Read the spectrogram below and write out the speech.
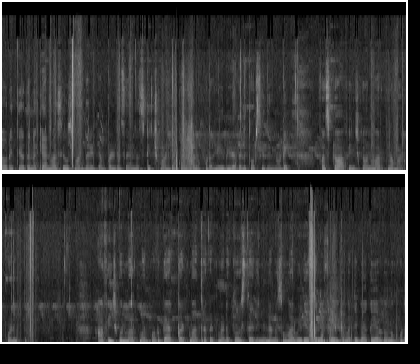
ಯಾವ ರೀತಿ ಅದನ್ನು ಕ್ಯಾನ್ವಾಸ್ ಯೂಸ್ ಮಾಡ್ದೇ ಟೆಂಪಲ್ ಡಿಸೈನ್ನ ಸ್ಟಿಚ್ ಮಾಡಬೇಕು ಅಂತಲೂ ಕೂಡ ಈ ವಿಡಿಯೋದಲ್ಲಿ ತೋರಿಸಿದ್ದೀನಿ ನೋಡಿ. ಫಸ್ಟು ಹಾಫ್ ಇಂಚ್ಗೆ ಒಂದು ಮಾರ್ಕ್ನ ಮಾಡ್ಕೊಳ್ಳಿ. ಹಾಫ್ ಇಂಚ್ಗೊಂದು ಮಾರ್ಕ್ ಮಾಡಿಕೊಂಡು ಬ್ಯಾಕ್ ಪಾರ್ಟ್ ಮಾತ್ರ ಕಟ್ ಮಾಡೋದು ತೋರಿಸ್ತಾ ಇದ್ದೀನಿ. ನಾನು ಸುಮಾರು ವೀಡಿಯೋಸಲ್ಲಿ ಫ್ರಂಟ್ ಮತ್ತು ಬ್ಯಾಕ್ ಎರಡೂ ಕೂಡ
